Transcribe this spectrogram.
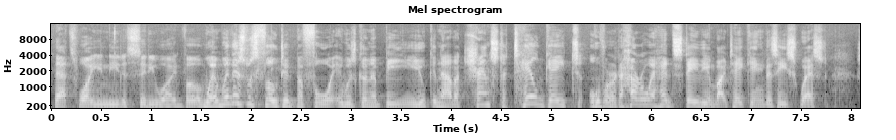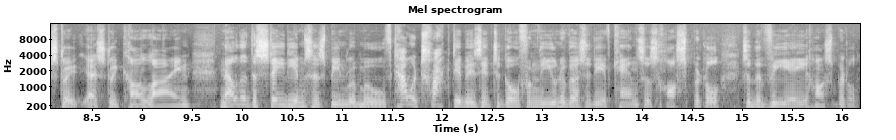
That's why you need a citywide vote. When, when this was floated before, it was going to be you can have a chance to tailgate over at Arrowhead Stadium by taking this east-west straight, uh, streetcar line. Now that the stadiums has been removed, how attractive is it to go from the University of Kansas Hospital to the VA hospital?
